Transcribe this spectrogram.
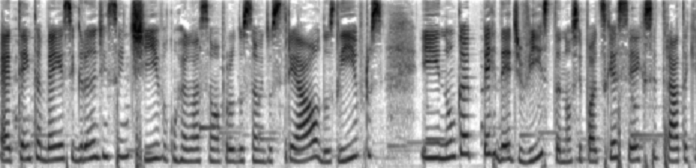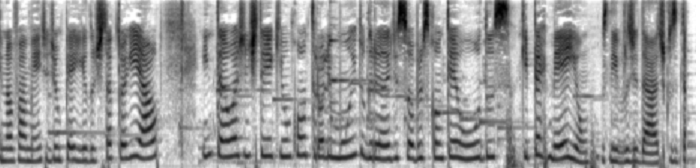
é, tem também esse grande incentivo com relação à produção industrial dos livros e nunca perder de vista, não se pode esquecer que se trata aqui novamente de um período ditatorial. Então, a gente tem aqui um controle muito grande sobre os conteúdos que permeiam os livros didáticos. Então,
